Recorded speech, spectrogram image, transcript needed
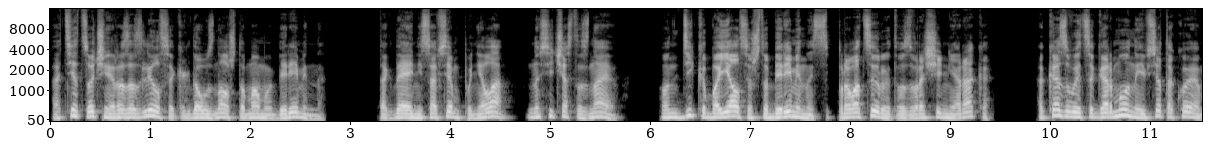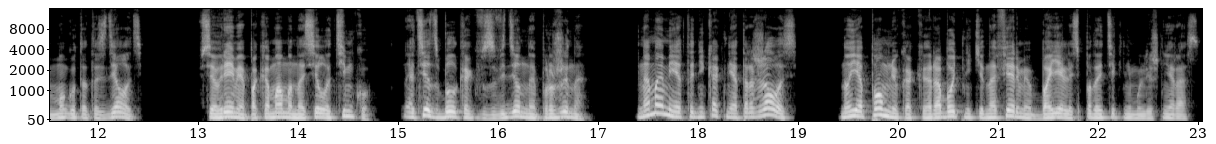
Отец очень разозлился, когда узнал, что мама беременна. Тогда я не совсем поняла, но сейчас-то знаю. Он дико боялся, что беременность спровоцирует возвращение рака. Оказывается, гормоны и все такое могут это сделать. Все время, пока мама носила Тимку, отец был как взведенная пружина. На маме это никак не отражалось, но я помню, как работники на ферме боялись подойти к нему лишний раз.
